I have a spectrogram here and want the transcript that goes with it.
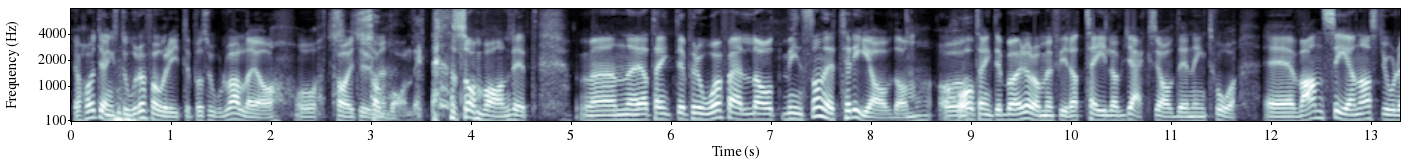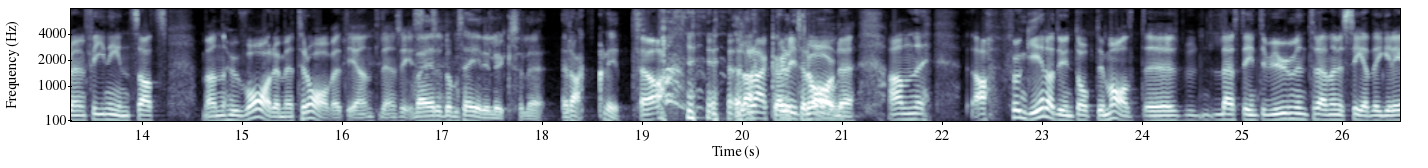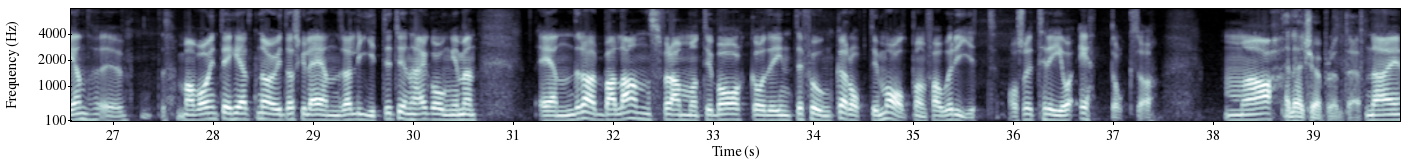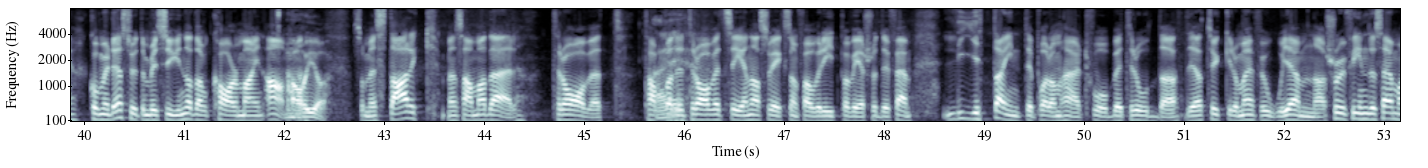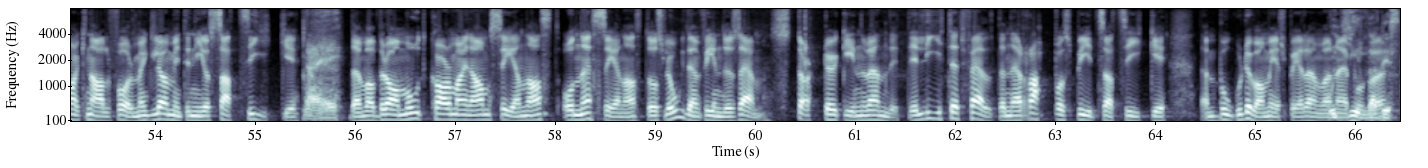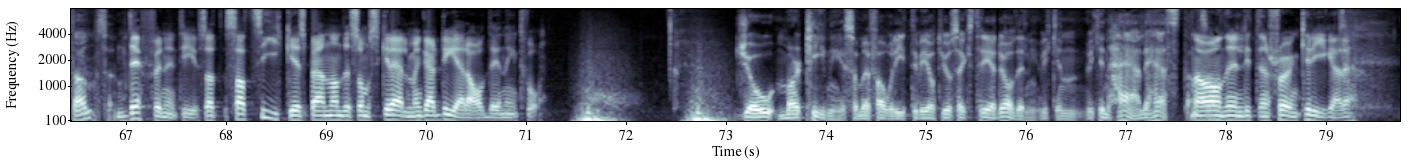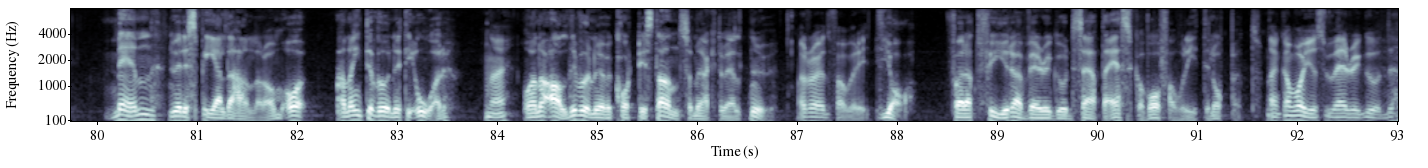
Jag har ett gäng stora favoriter på Solvalla ja, och ta itu Som vanligt. Som vanligt. Men jag tänkte prova fälla åtminstone tre av dem. Och Jaha. tänkte börja då med fyra Tale of Jacks i avdelning två. Eh, vann senast, gjorde en fin insats. Men hur var det med travet egentligen sist? Vad är det de säger i Lycksele? Rackligt. Ja, rackligt var det. Han ja, fungerade ju inte optimalt. Eh, läste intervju med tränare Cedergren. Eh, man var inte helt nöjda, skulle ändra lite till den här gången, men ändrar balans fram och tillbaka och det inte funkar optimalt på en favorit. Och så är 3 och 1 också. Nja, Den här köper du inte. nej, kommer dessutom bli synad av Carmine Am. Ja, ja. Som är stark, men samma där. Travet. Tappade Nej. travet senast, svek som favorit på V75. Lita inte på de här två betrodda. Jag tycker de är för ojämna. Sju Findus har knallform, men glöm inte Nio Satsiki. Nej. Den var bra mot Carmine Am senast och näst senast, då slog den Findus hem. Störtdök invändigt. Det är litet fält, den är rapp och speed Satsiki. Den borde vara mer spelare än vad den Och är på. gillar för- distansen. Definitivt. Så att Satsiki är spännande som skräll, men gardera avdelning två. Joe Martini som är favorit i V86 tredje avdelning. Vilken, vilken härlig häst alltså. Ja, det är en liten skön krigare. Men nu är det spel det handlar om och han har inte vunnit i år Nej, och han har aldrig vunnit över kortdistans som är aktuellt nu. röd favorit. Ja, för att fyra Very Good ZS ska vara favorit i loppet. Den kan vara just very good.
